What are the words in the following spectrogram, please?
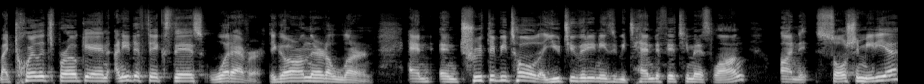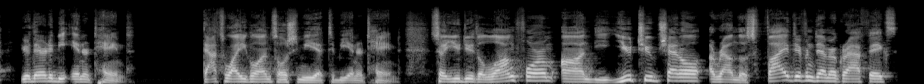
my toilet's broken. I need to fix this, whatever. They go on there to learn. And, and truth to be told, a YouTube video needs to be 10 to 15 minutes long. On social media, you're there to be entertained. That's why you go on social media to be entertained. So you do the long form on the YouTube channel around those five different demographics.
